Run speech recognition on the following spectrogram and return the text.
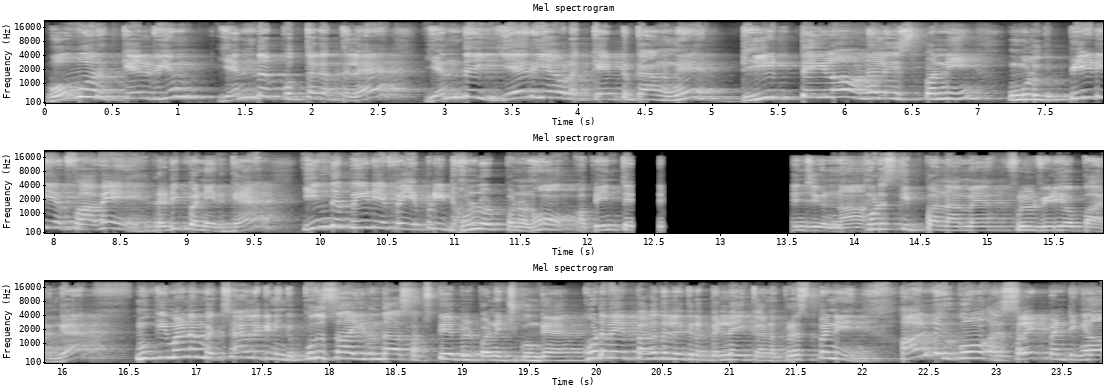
ஒவ்வொரு கேள்வியும் எந்த புத்தகத்துல எந்த ஏரியாவில் கேட்டிருக்காங்கன்னு டீட்டெயிலாக அனலைஸ் பண்ணி உங்களுக்கு பிடிஎஃபாகவே ரெடி பண்ணியிருக்கேன். இந்த பிடிஎஃப்பை எப்படி டவுன்லோட் பண்ணணும் அப்படின்னு தெரி- தெரிஞ்சுக்கணும்னா கூட ஸ்கிப் பண்ணாம ஃபுல் வீடியோ பாருங்க. முக்கியமாக நம்ம சேனலுக்கு நீங்கள் புதுசாக இருந்தால் சப்ஸ்கிரைபிள் பண்ணிச்சுக்கோங்க. கூடவே பக்கத்தில் இருக்கிற பெல் ஐக்கானை ப்ரெஸ் பண்ணி ஆல் இருக்கும். அதை செலக்ட் பண்ணிட்டீங்கன்னா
